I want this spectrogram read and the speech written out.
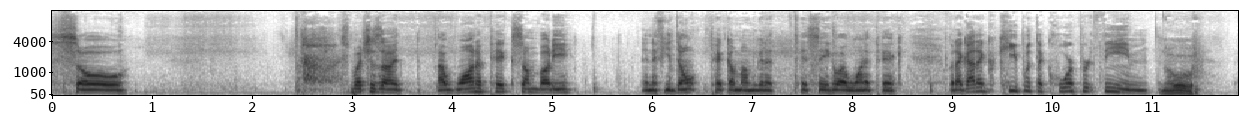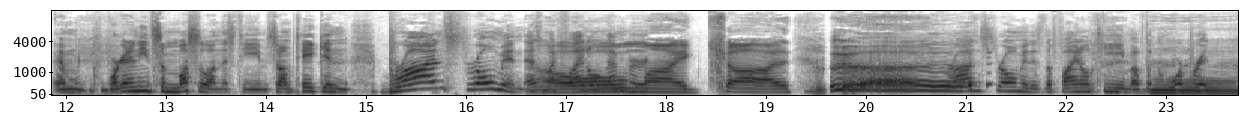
so as much as I I want to pick somebody, and if you don't pick them, I'm gonna t- say who I want to pick. But I gotta keep with the corporate theme, Oh, and we're gonna need some muscle on this team. So I'm taking Braun Strowman as my final member. oh my god. Braun Strowman is the final team of the corporate Uh.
